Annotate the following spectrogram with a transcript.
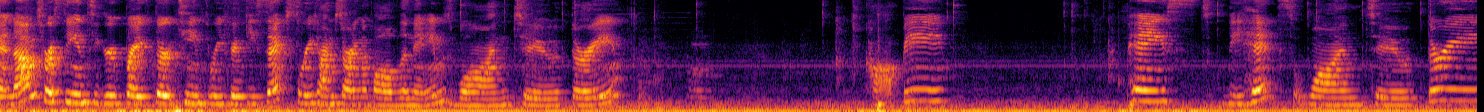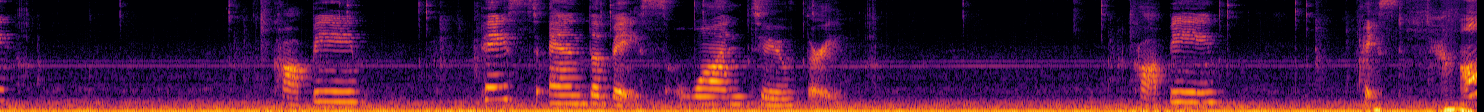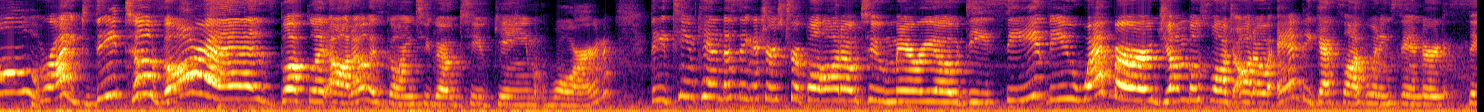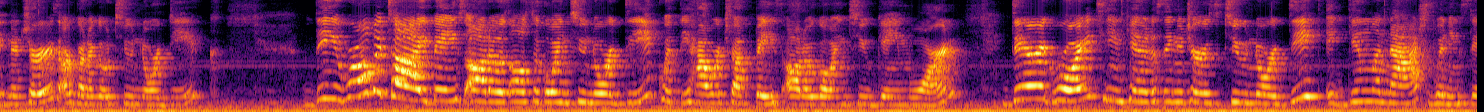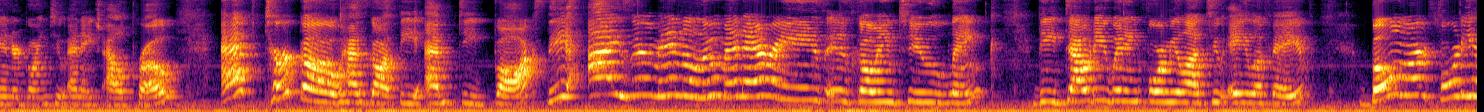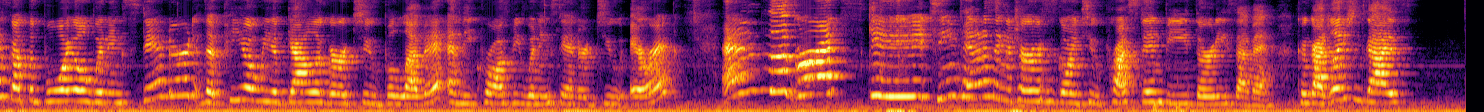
randoms for CNC Group Break 13356. Three times starting with all of the names. One, two, three. Copy. Paste the hits. One, two, three. Copy. Paste and the base. One, two, three. Copy. Paste. All the Tavares booklet auto is going to go to Game Worn. The Team Canada Signatures triple auto to Mario DC. The Weber Jumbo Swatch auto and the Getzlaf winning standard signatures are going to go to Nordique. The Robitaille base auto is also going to Nordique with the Hawerchuk base auto going to Game Worn. Derek Roy, Team Canada signatures to Nordique. Iginla Nash, winning standard going to NHL Pro. F. Turco has got the empty box. The Yzerman Luminaries is going to Link. The Doughty winning formula to Ayla Fave. Beaumont 40 has got the Boyle winning standard, the POE of Gallagher to Belevit, and the Crosby winning standard to Eric. And Team Canada signatures is going to Preston B37. Congratulations, guys!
